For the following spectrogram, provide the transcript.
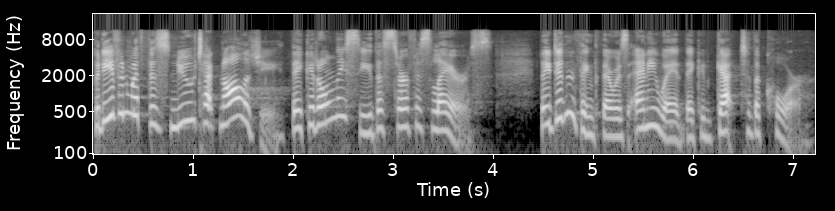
But even with this new technology, they could only see the surface layers. They didn't think there was any way they could get to the core.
